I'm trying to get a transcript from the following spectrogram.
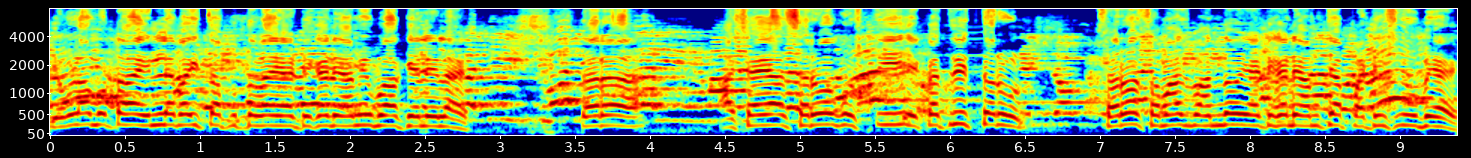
एवढा मोठा अहिल्याबाईचा पुतळा या ठिकाणी आम्ही उभा केलेला आहे. तर अशा या सर्व गोष्टी एकत्रित करून सर्व समाज बांधव या ठिकाणी आमच्या पाठीशी उभे आहे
